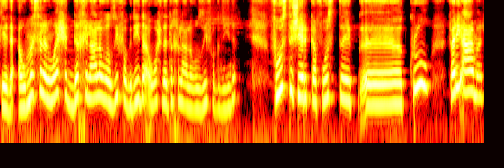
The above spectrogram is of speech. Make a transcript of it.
كده. أو مثلا واحد داخل على وظيفة جديدة أو واحدة داخله على وظيفة جديدة في وسط شركة في وسط آه، كرو فريق عمل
